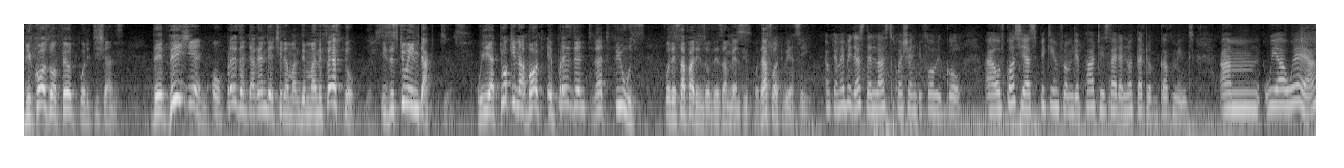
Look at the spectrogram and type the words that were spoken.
because of failed politicians. The vision of President Hakainde Hichilema and the manifesto is still intact. We are talking about a president that feels for the sufferings of the Zambian people. That's what we are saying. Okay, maybe just the last question before we go. Uh, of course, you are speaking from the party side and not that of government. Um, we are aware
